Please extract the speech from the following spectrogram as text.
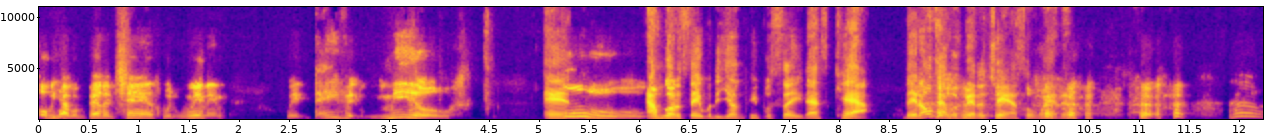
oh, we have a better chance with winning with David Mills. and Ooh, I'm gonna say what the young people say. That's cap. They don't have a better chance of winning.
